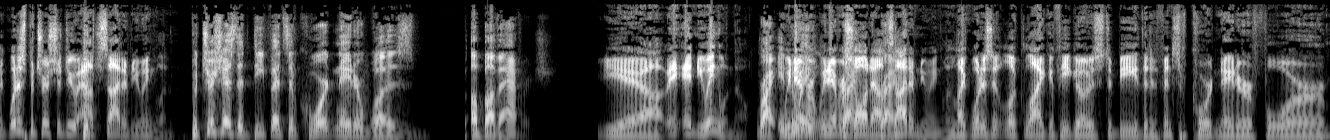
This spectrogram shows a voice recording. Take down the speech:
Like what does Patricia do outside of New England? Patricia as a defensive coordinator was above average. Yeah, in, New England though. Right, we New never England. we never Right, saw it outside right. of New England. Like, what does it look like if he goes to be the defensive coordinator for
